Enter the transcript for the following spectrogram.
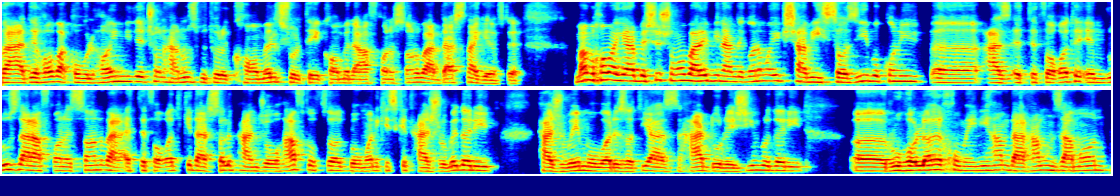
وعده ها و قول هایی میده چون هنوز به طور کامل سلطه کامل افغانستان رو بر دست نگرفته. من می‌خوام اگر بشه شما برای بینندگان ما یک شبیه سازی بکنید از اتفاقات امروز در افغانستان و اتفاقاتی که در سال 57 افتاد به عنوان کسی که تجربه دارید تجربه مبارزاتی از هر دو رژیم رو دارید. روح الله خمینی هم در همون زمان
